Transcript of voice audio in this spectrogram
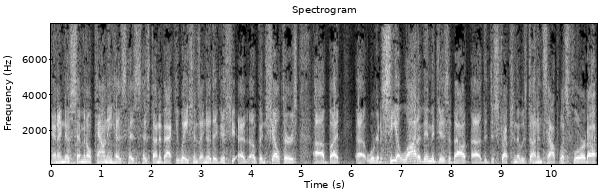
And I know Seminole County has, has, has done evacuations. I know they've issu- uh, opened shelters, uh, but uh, we're going to see a lot of images about uh, the destruction that was done in southwest Florida,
